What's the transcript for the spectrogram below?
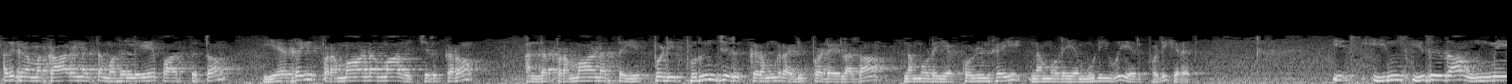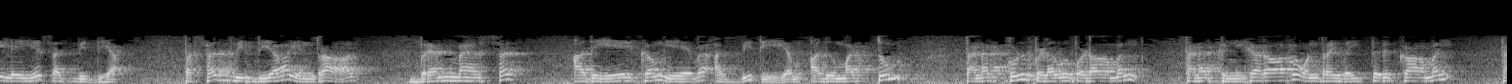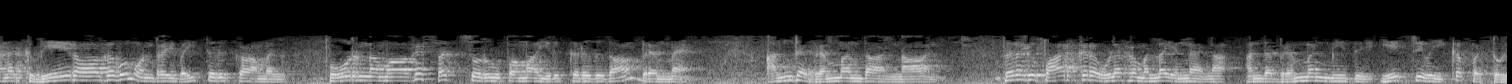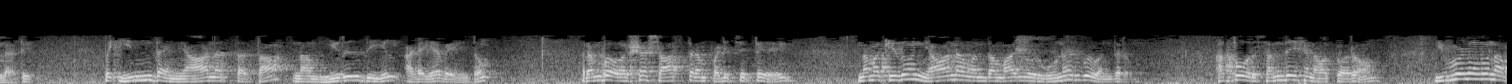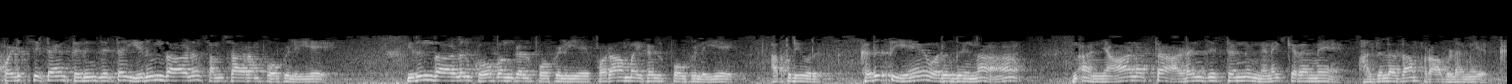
அதுக்கு நம்ம காரணத்தை முதல்லயே பார்த்துட்டோம். எதை பிரமாணமா வச்சிருக்கிறோம்? அந்த பிரமாணத்தை எப்படி புரிஞ்சிருக்கிறோங்கிற அடிப்படையில தான் நம்முடைய கொள்கை நம்முடைய முடிவு ஏற்படுகிறது. இதுதான் உண்மையிலேயே சத்வித்யா. இப்ப சத்வித்யா என்றால் பிரம்ம சத் அது ஏகம் ஏவ அத்விதீயம். அது மட்டும் தனக்குள் பிளவுபடாமல் தனக்கு நிகராக ஒன்றை வைத்திருக்காமல் தனக்கு வேறாகவும் ஒன்றை வைத்திருக்காமல் பூர்ணமாக சத் சுரூபமா இருக்கிறது தான் பிரம்ம. அந்த பிரம்மன் நான். பிறகு பார்க்கிற உலகம் அல்ல என்னன்னா அந்த பிரம்மன் மீது ஏற்றி வைக்கப்பட்டுள்ளது. இப்ப இந்த ஞானத்தை தான் நாம் இறுதியில் அடைய வேண்டும். ரொம்ப வருஷம் சாஸ்திரம் படிச்சுட்டு நமக்கு ஏதோ ஞானம் வந்த மாதிரி ஒரு உணர்வு வந்துடும் அப்போ ஒரு சந்தேகம் நமக்கு வரும். இவ்வளவு நான் படிச்சுட்டேன் தெரிஞ்சுட்டேன் இருந்தாலும் சம்சாரம் போகலையே. இருந்தாலும் கோபங்கள் போகலையே பொறாமைகள் போகலையே. அப்படி ஒரு கருத்து ஏன் வருதுன்னா நான் ஞானத்தை அடைஞ்சிட்டேன்னு நினைக்கிறமே அதுலதான் ப்ராப்ளமே இருக்கு.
